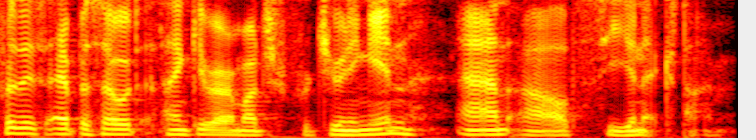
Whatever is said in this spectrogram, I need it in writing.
for this episode. Thank you very much for tuning in, and I'll see you next time.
